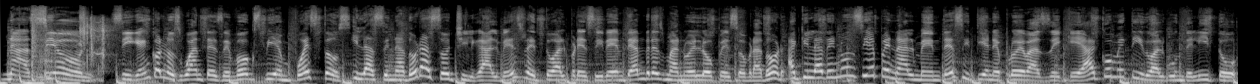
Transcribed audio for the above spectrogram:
Nación. Siguen con los guantes de Vox bien puestos y la senadora Xochil Gálvez retó al presidente Andrés Manuel López Obrador a que la denuncie penalmente si tiene pruebas de que ha cometido algún delito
